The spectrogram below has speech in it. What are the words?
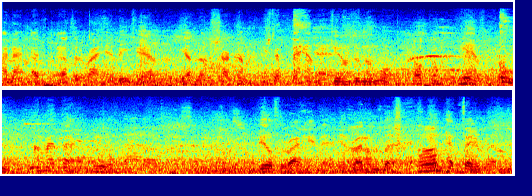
And after, the right hand leaves, you have, you have another shot coming. You step, bam, if you don't do no more. Okay. Bam, boom, come right back. Build for right hand, that right on the button. Huh? that finger right on the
